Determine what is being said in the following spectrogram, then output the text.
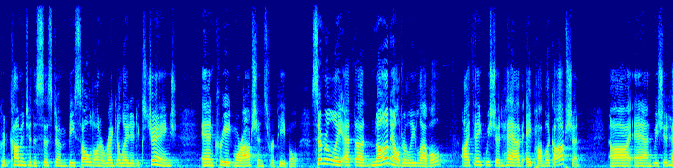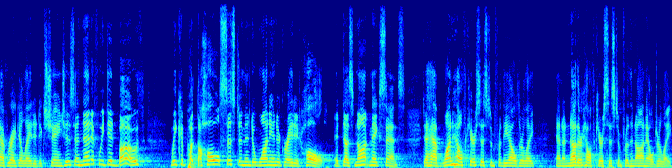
could come into the system, be sold on a regulated exchange, and create more options for people. Similarly, at the non elderly level, I think we should have a public option. Uh, and we should have regulated exchanges. And then if we did both, we could put the whole system into one integrated whole. It does not make sense to have one healthcare system for the elderly and another healthcare system for the non-elderly.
